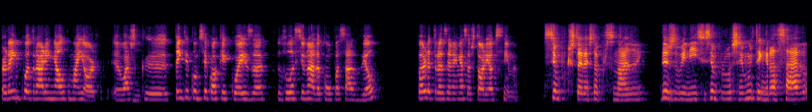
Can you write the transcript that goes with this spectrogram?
para enquadrar em algo maior. Eu acho hum. que tem que acontecer qualquer coisa relacionada com o passado dele para trazerem essa história ao de cima. Sempre gostei desta personagem, desde o início, sempre o achei muito engraçado.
